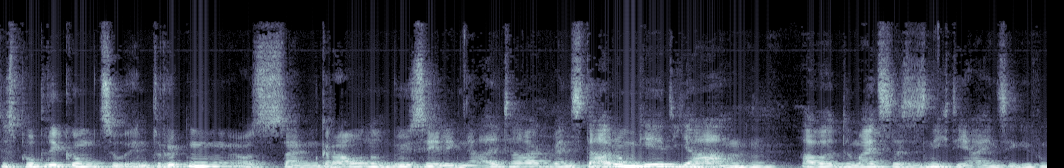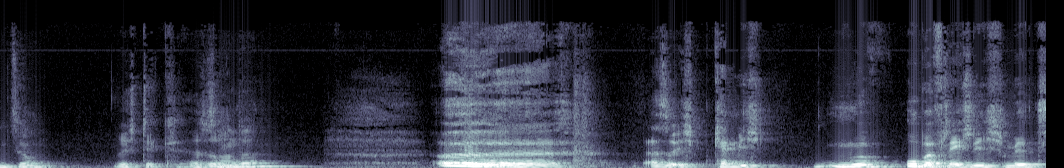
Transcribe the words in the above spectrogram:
das Publikum zu entrücken aus seinem grauen und mühseligen Alltag, wenn es darum geht, ja. Mhm. Aber du meinst, das ist nicht die einzige Funktion. Richtig. Also, Sondern? Äh, also ich kenne mich nur oberflächlich mit,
